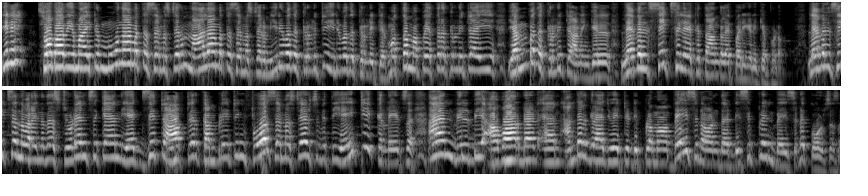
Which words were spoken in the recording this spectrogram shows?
ഇനി സ്വാഭാവികമായിട്ടും മൂന്നാമത്തെ സെമസ്റ്ററും നാലാമത്തെ സെമസ്റ്ററും ഇരുപത് ക്രെഡിറ്റ് ഇരുപത് ക്രെഡിറ്റ് മൊത്തം അപ്പൊ എത്ര ക്രെഡിറ്റ് ആയി? എൺപത് ക്രെഡിറ്റ് ആണെങ്കിൽ ലെവൽ സിക്സിലേക്ക് താങ്കളെ പരിഗണിക്കപ്പെടും. ലെവൽ സിക്സ് എന്ന് പറയുന്നത് students can exit after completing four semesters with eighty credits and will be awarded and undergraduate diploma based on the discipline based courses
